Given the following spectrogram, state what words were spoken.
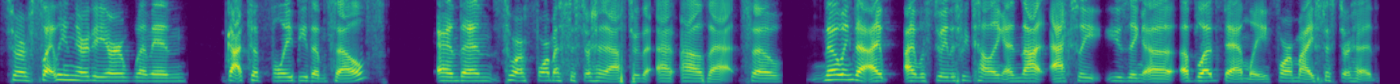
sort of slightly nerdier women got to fully be themselves and then sort of form a sisterhood after that out of that. So knowing that I, I was doing this retelling and not actually using a, a blood family for my sisterhood,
